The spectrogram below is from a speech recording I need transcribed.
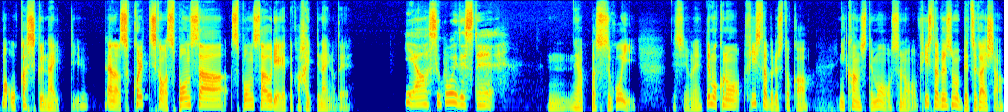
まあ、おかしくないっていう。あの、これ、しかもスポンサー、スポンサー売上とか入ってないので。いやー、すごいですね。うん、やっぱすごいですよね。でも、このフィースタブルスとか、に関しても、そのフィースタブルズも別会社、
